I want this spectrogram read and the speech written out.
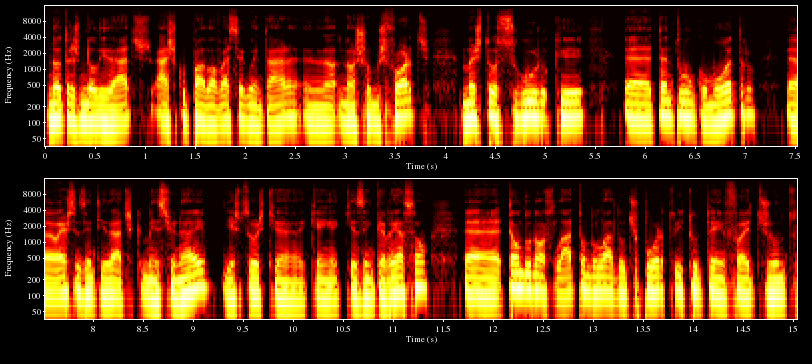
noutras modalidades. Acho que o paddle vai se aguentar, uh, nós somos fortes, mas estou seguro que uh, tanto um como o outro, estas entidades que mencionei e as pessoas que, a, que, que as encabeçam, estão do nosso lado, estão do lado do desporto e tudo tem feito junto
